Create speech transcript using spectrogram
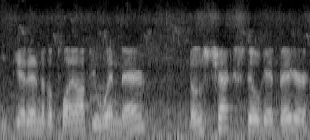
you get into the playoff, you win there, those checks still get bigger,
